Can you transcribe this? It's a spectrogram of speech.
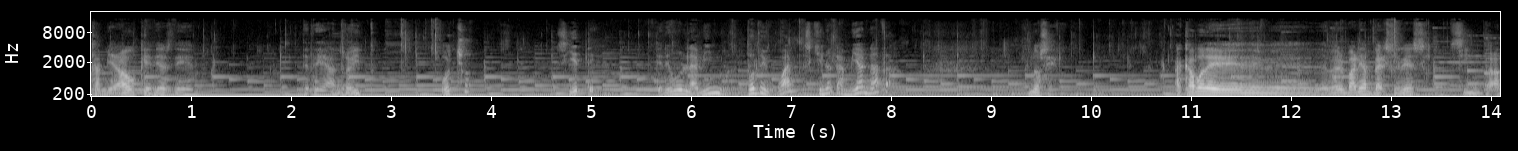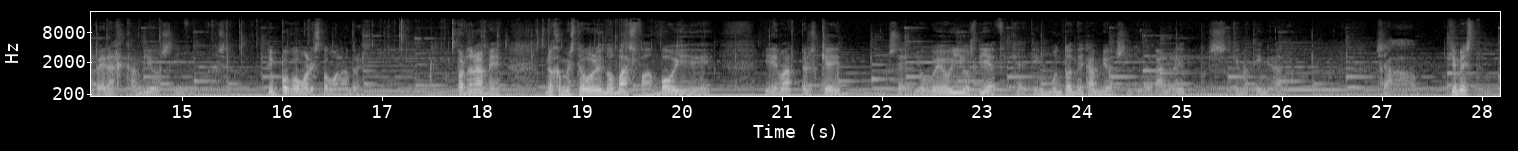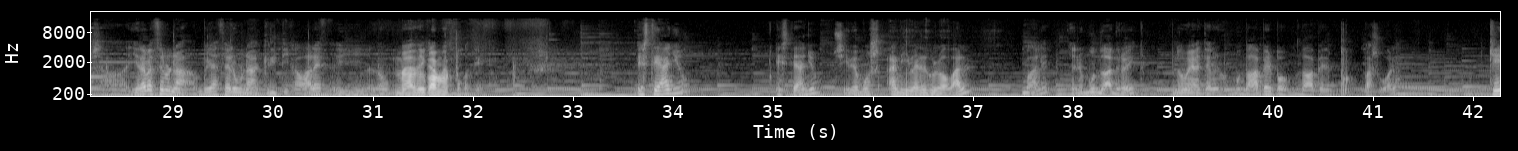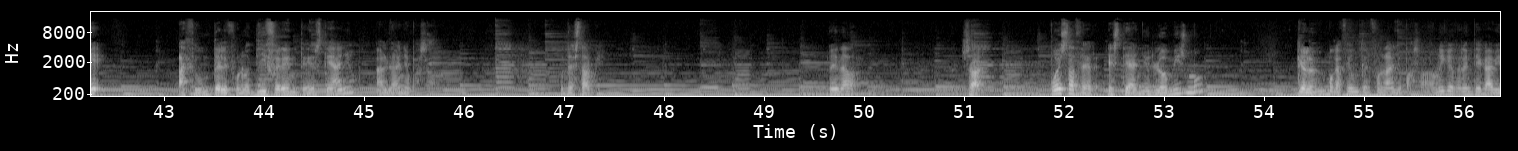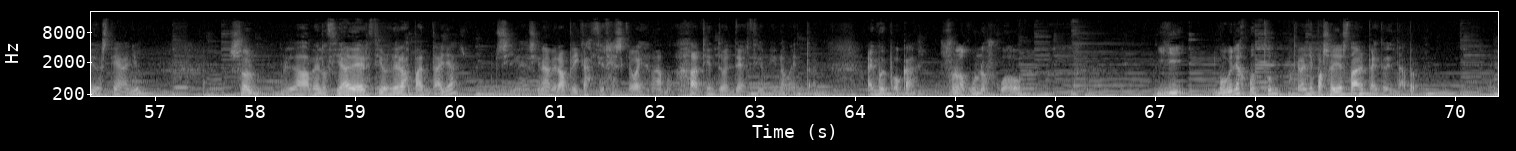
cambiar algo que desde, desde Android 8 7. Tenemos la misma, todo igual, es que no ha cambiado nada. No sé. Acabo de, ver varias versiones sin apenas cambios y no sé. Estoy un poco molesto con Android. Perdonadme, ¿eh? no es que me esté volviendo más fanboy y, demás, pero es que, no sé, yo veo iOS 10 que tiene un montón de cambios y veo que Android pues que no tiene nada. O sea, ¿qué me o sea, y ahora voy a hacer una, voy a hacer una crítica, ¿vale? Y me va a dedicar más poco tiempo. Este año este año, si vemos a nivel global, ¿vale? En el mundo Android, no voy a meter en el mundo Apple, pues mundo Apple va su hora. ¿Qué hace un teléfono diferente este año al del año pasado? Contestarme. No hay nada. O sea, puedes hacer este año lo mismo que lo mismo que hacía un teléfono el año pasado. La única diferencia que ha habido este año son la velocidad de hercios de las pantallas, sin, sin haber aplicaciones que vayan a, a 120 hercios ni 90 hay muy pocas, son algunos juegos. Y móviles con zoom, que el año pasado ya estaba el P30 Pro.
